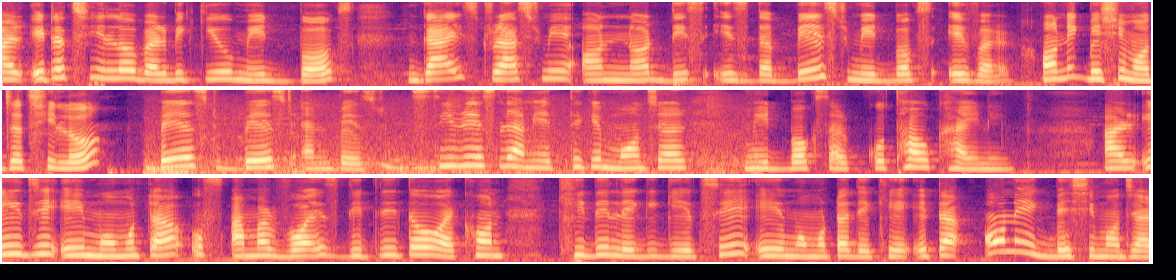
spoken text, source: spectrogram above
আর এটা ছিল barbecue meat box guys trust me on not this is the best meat box ever অনেক বেশি মজা ছিল। Best best and best seriously আমি এর থেকে মজার মিট বক্স আর কোথাও খাইনি। আর এই যে এই মোমোটা, উফ, আমার ভয়েস দিতে দিতেও এখন খিদে লেগে গিয়েছে এই মোমোটা দেখে। এটা অনেক বেশি মজার।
